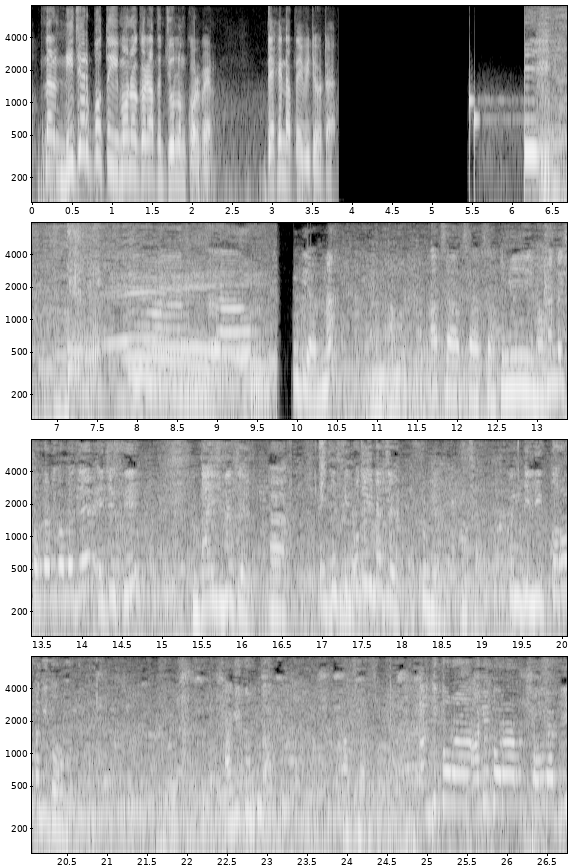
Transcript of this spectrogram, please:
আপনার নিজের প্রতি মনে করেন আপনি জুলুম করবেন। দেখেন আপনি ভিডিওটা। আচ্ছা আচ্ছা আচ্ছা। তুমি মহানদাই সরকারি কলেজের এইচএসসি বাইশ বেচের এইচএসসি পঁচিশ বেচের স্টুডেন্ট আচ্ছা তুমি কি লিড করো নাকি করো আগে করতা? আচ্ছা আচ্ছা। আগে করা আগে করার সংজ্ঞা কি?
